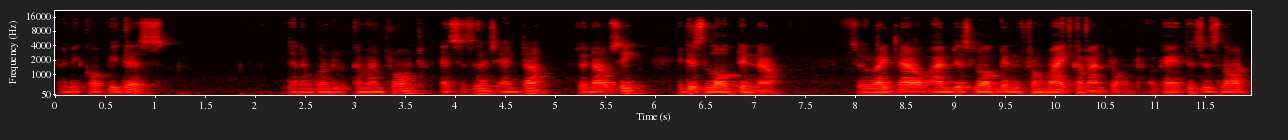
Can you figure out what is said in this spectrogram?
So let me copy this. Then I'm going to command prompt ssh enter. So now see it is logged in now so right now I'm just logged in from my command prompt okay? This is not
